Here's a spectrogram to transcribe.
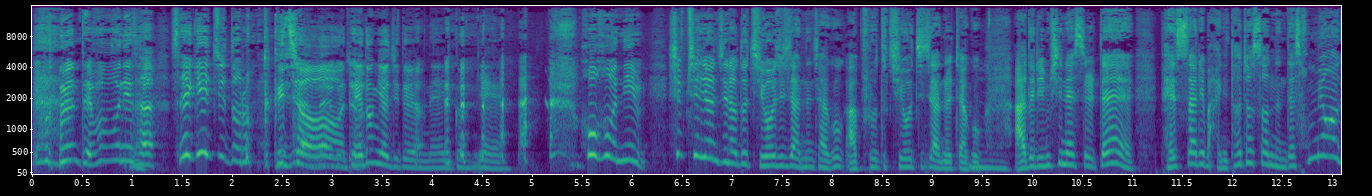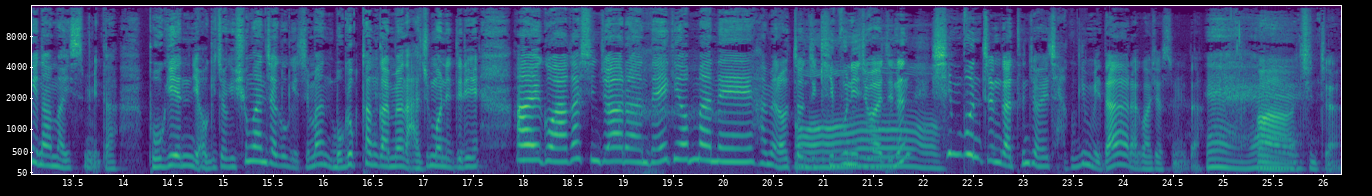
보면 대부분이 다 세계 지도로. 그죠? 대동여 지도였네, 이건. 예. 호호님, 17년 지나도 지워지지 않는 자국, 앞으로도 지워지지 않을 자국. 아들 임신했을 때 뱃살이 많이 터졌었는데 선명하게 남아 있습니다. 보기에는 여기저기 흉한 자국이지만 목욕탕 가면 아주머니들이 아이고 아가씨인 줄 알았는데 애기 엄마네 하면 어쩐지 어. 기분이 좋아지는 신분증 같은 저의 자국입니다. 라고 하셨습니다. 예. 아, 진짜.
